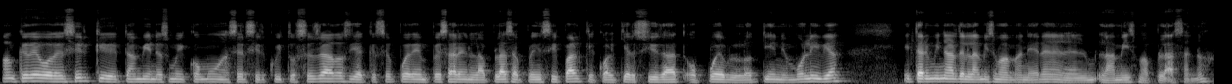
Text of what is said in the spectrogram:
Aunque debo decir que también es muy común hacer circuitos cerrados, ya que se puede empezar en la plaza principal, que cualquier ciudad o pueblo lo tiene en Bolivia, y terminar de la misma manera en la misma plaza, ¿no?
